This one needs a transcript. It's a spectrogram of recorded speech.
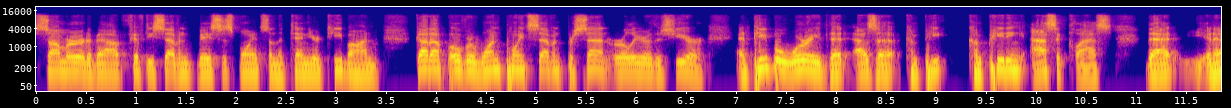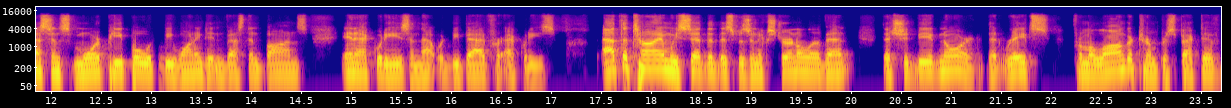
summer at about 57 basis points on the 10 year T bond, got up over 1.7% earlier this year. And people worried that as a compete, competing asset class that in essence more people would be wanting to invest in bonds in equities and that would be bad for equities. At the time we said that this was an external event that should be ignored that rates from a longer term perspective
